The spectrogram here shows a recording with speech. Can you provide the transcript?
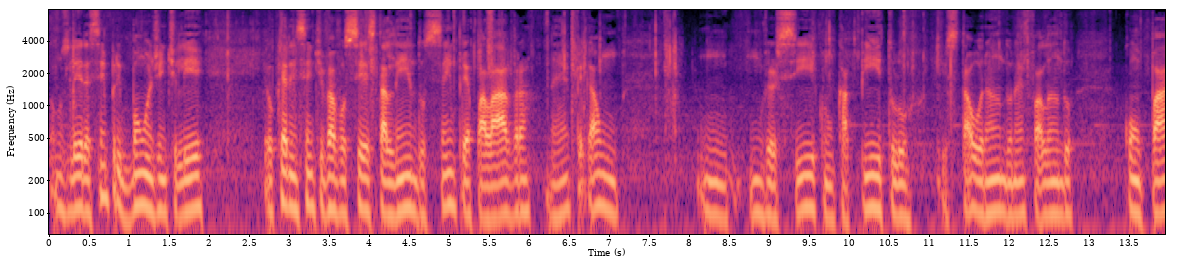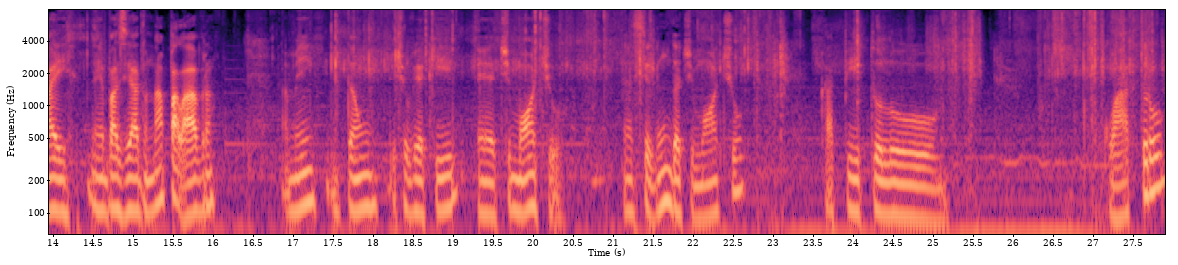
vamos ler, é sempre bom a gente ler. Eu quero incentivar você a estar lendo sempre a palavra, né? pegar um, um, um versículo, um capítulo, estar orando, né? falando com o Pai, né, baseado na palavra. Amém? Então, deixa eu ver aqui, é, Timóteo, né, 2 Timóteo, capítulo 4.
